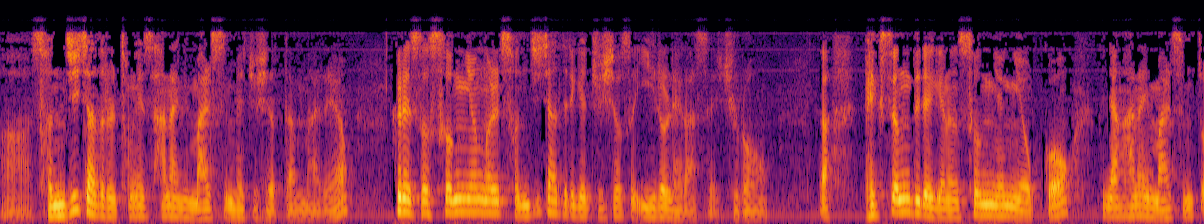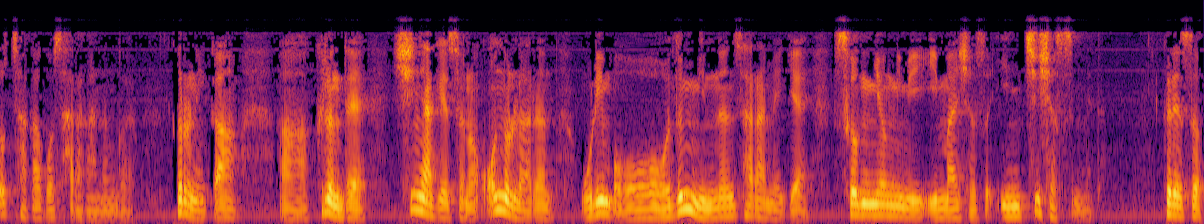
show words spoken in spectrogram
어, 선지자들을 통해서 하나님 말씀해 주셨단 말이에요. 그래서 성령을 선지자들에게 주셔서 일을 해갔어요, 주로. 그러니까 백성들에게는 성령이 없고 그냥 하나님 말씀 쫓아가고 살아가는 거예요. 그러니까 아, 그런데 신약에서는 오늘날은 우리 모든 믿는 사람에게 성령님이 임하셔서 인치셨습니다. 그래서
